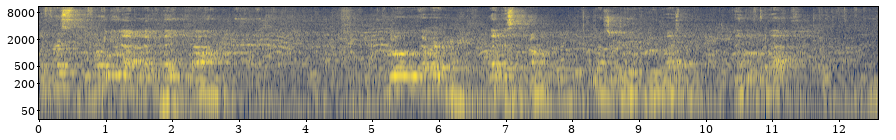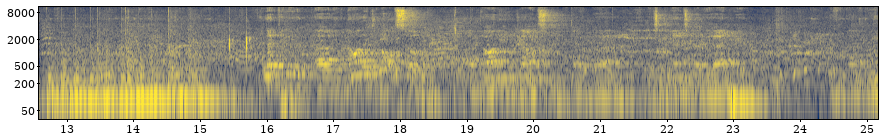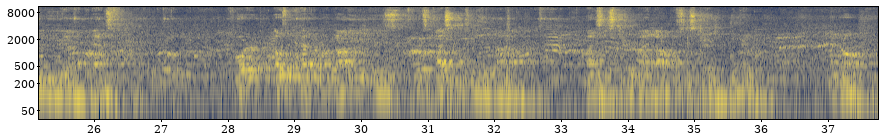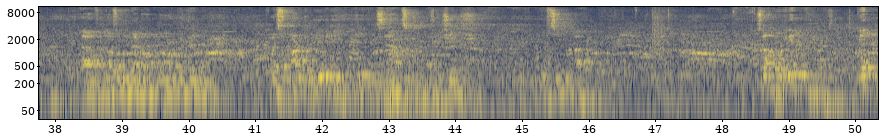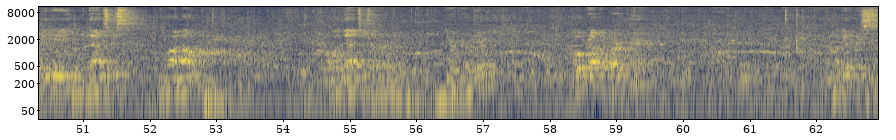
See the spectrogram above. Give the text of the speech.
But first, before we do that, I'd like to thank uh, whoever led this drum. I'm not sure who, who it was, but thank you for that. Sister, my adopted sister, Wicked Monroe. Uh, for those of you that don't know, Wicked was from our community in Samson, as a chief receive about. So we can get maybe the dancers, come on out. All the dancers that are here earlier. Go grab a partner. And we'll get this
